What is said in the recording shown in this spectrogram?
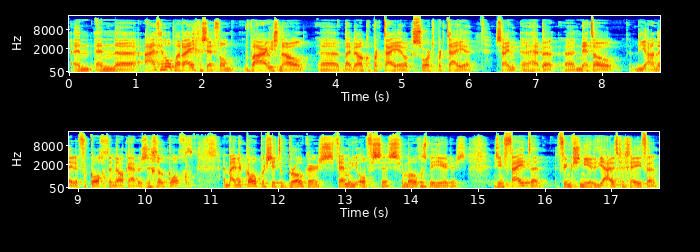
En, en eh, hij heeft helemaal op een rij gezet van waar is nou, eh, bij welke partijen, welke soort partijen zijn, eh, hebben netto die aandelen verkocht en welke hebben ze gekocht. En bij de kopers zitten brokers, family offices, vermogensbeheerders. Dus in feite functioneren die uitgegeven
